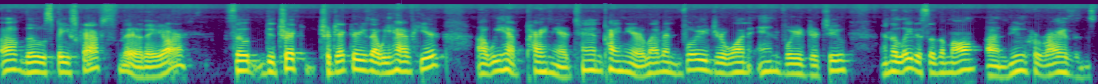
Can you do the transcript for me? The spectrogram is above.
of those spacecrafts. There they are. So the tra trajectories that we have here, uh, we have Pioneer 10, Pioneer 11, Voyager 1, and Voyager 2, and the latest of them all, uh, New Horizons.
